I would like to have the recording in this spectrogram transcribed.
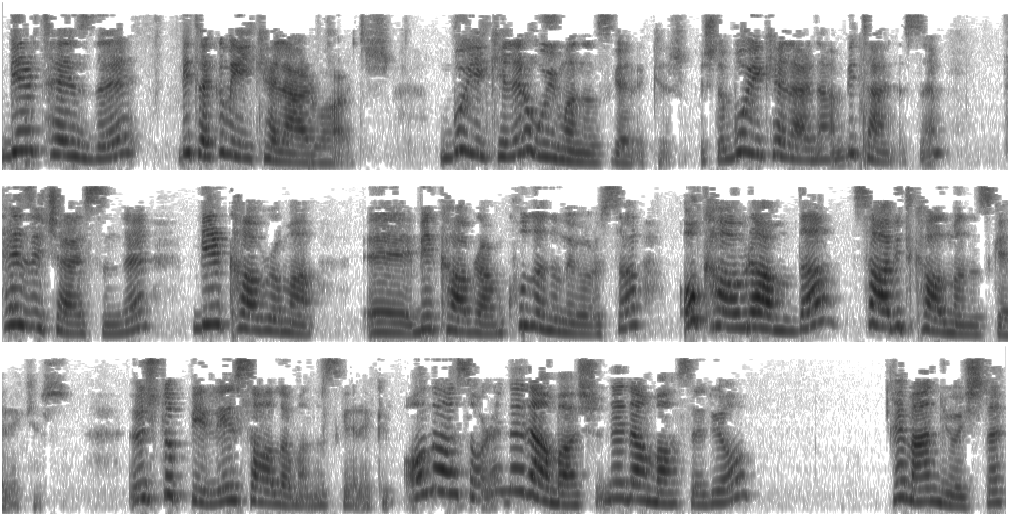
Bir tezde bir takım ilkeler vardır. Bu ilkelere uymanız gerekir. İşte bu ilkelerden bir tanesi tez içerisinde bir kavrama e, bir kavram kullanılıyorsa o kavramda sabit kalmanız gerekir. Üslup birliği sağlamanız gerekir. Ondan sonra neden başlıyor? Neden bahsediyor? Hemen diyor işte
